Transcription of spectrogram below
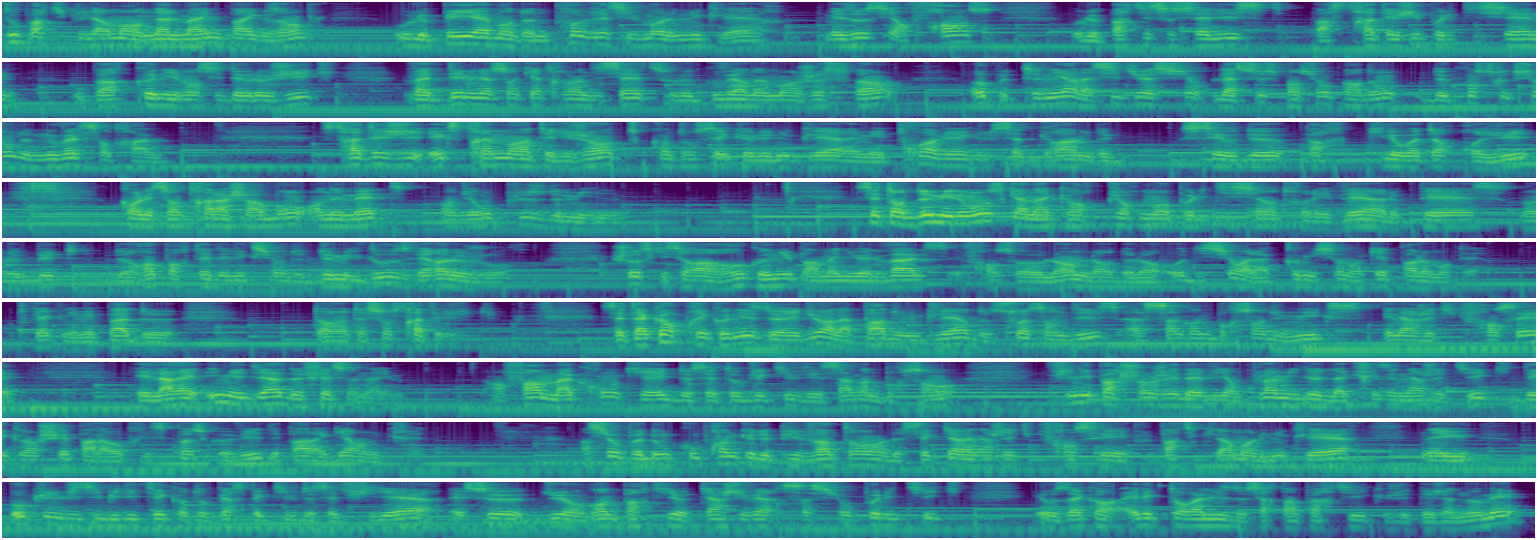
tout particulièrement en Allemagne par exemple, où le pays abandonne progressivement le nucléaire, mais aussi en France, où le Parti socialiste, par stratégie politicienne, ou par connivence idéologique, va dès 1997, sous le gouvernement Jospin, obtenir la, suspension de construction de nouvelles centrales. Stratégie extrêmement intelligente quand on sait que le nucléaire émet 3,7 g de CO2 par kWh produit, quand les centrales à charbon en émettent environ plus de 1000. C'est en 2011 qu'un accord purement politicien entre les Verts et le PS dans le but de remporter l'élection de 2012 verra le jour, chose qui sera reconnue par Manuel Valls et François Hollande lors de leur audition à la commission d'enquête parlementaire. En tout cas qu'il n'y avait pas d'orientation stratégique. Cet accord préconise de réduire la part du nucléaire de 70 à 50% du mix énergétique français et l'arrêt immédiat de Fessenheim. Enfin, Macron, qui hérite de cet objectif des 50%, finit par changer d'avis en plein milieu de la crise énergétique déclenchée par la reprise post-Covid et par la guerre en Ukraine. Ainsi, on peut donc comprendre que depuis 20 ans, le secteur énergétique français, et plus particulièrement le nucléaire, n'a eu aucune visibilité quant aux perspectives de cette filière, et ce, dû en grande partie aux tergiversations politiques et aux accords électoralistes de certains partis que j'ai déjà nommés.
